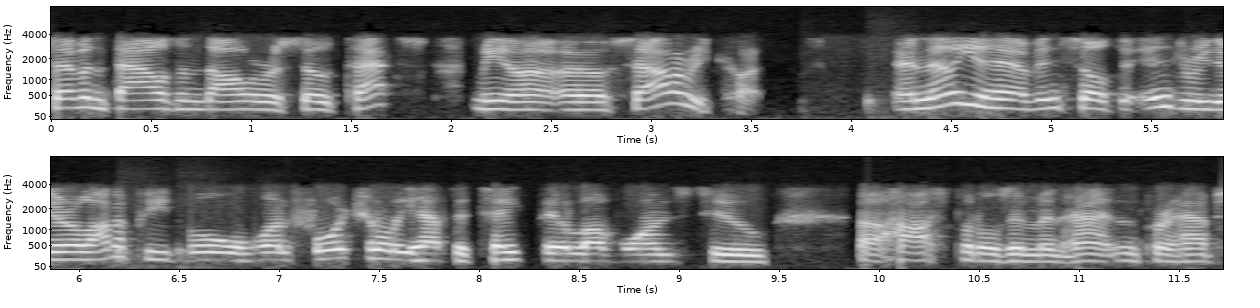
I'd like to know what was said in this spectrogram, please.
seven thousand dollar or so tax, I mean, a, a salary cut. And now you have insult to injury. There are a lot of people who unfortunately have to take their loved ones to uh, hospitals in Manhattan, perhaps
